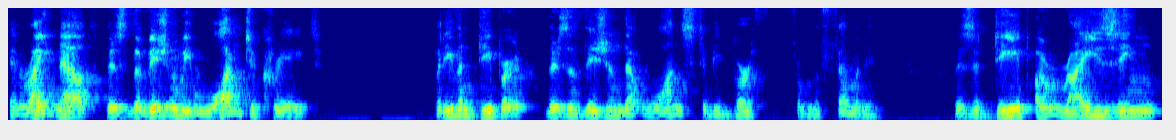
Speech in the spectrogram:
And right now, there's the vision we want to create, but even deeper, there's a vision that wants to be birthed from the feminine. There's a deep arising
